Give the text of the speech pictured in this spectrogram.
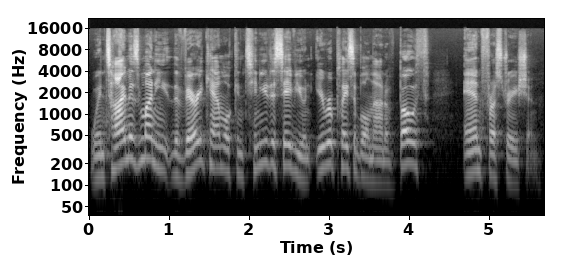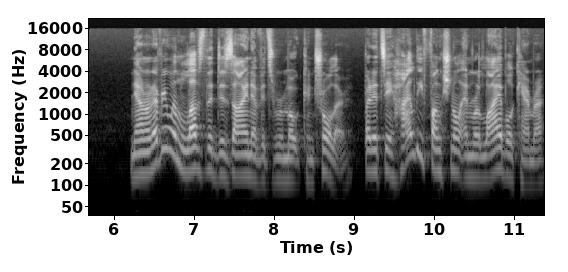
When time is money, the VariCam will continue to save you an irreplaceable amount of both and frustration. Now, not everyone loves the design of its remote controller, but it's a highly functional and reliable camera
